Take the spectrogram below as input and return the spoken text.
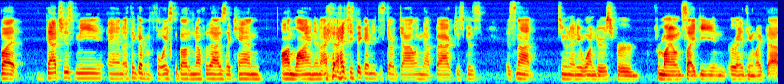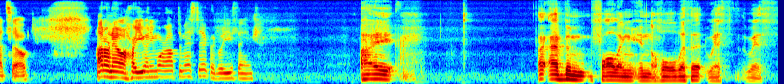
But that's just me, and I think I've voiced about enough of that as I can online, and I actually think I need to start dialing that back just because it's not doing any wonders for for my own psyche and or anything like that. So I don't know. Are you any more optimistic? Like, what do you think? I, I have been falling in the hole with it. With with,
